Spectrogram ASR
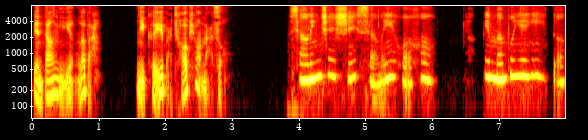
便当你赢了吧，你可以把钞票拿走。”小林这时想了一会儿后。便蛮不愿意的，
